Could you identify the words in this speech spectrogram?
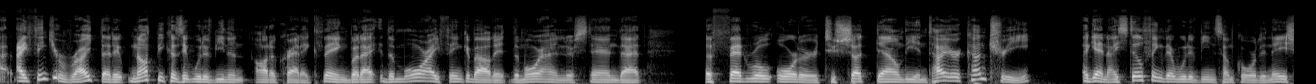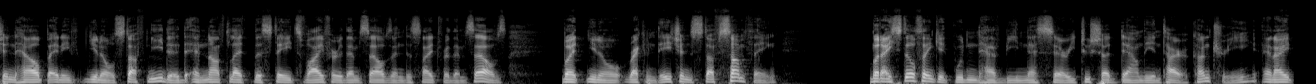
I- I think you're right that it not because it would have been an autocratic thing, but I, the more I think about it, the more I understand that a federal order to shut down the entire country. Again, I still think there would have been some coordination, help, any you know stuff needed, and not let the states vie for themselves and decide for themselves. but you know, recommendations, stuff, something. But I still think it wouldn't have been necessary to shut down the entire country, and I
